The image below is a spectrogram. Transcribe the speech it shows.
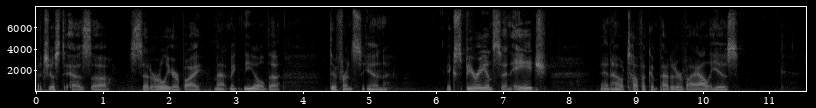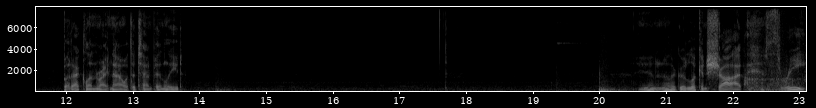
but just as uh, said earlier by Matt McNeil, the difference in experience and age and how tough a competitor Viale is. But Eklund right now with the 10 pin lead. And another good looking shot. Three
